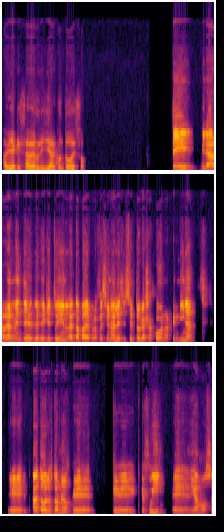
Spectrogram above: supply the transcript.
había que saber lidiar con todo eso. Sí, mira, realmente desde que estoy en la etapa de profesionales, excepto que haya jugado en Argentina, eh, a todos los torneos que, que, fui, eh, digamos,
